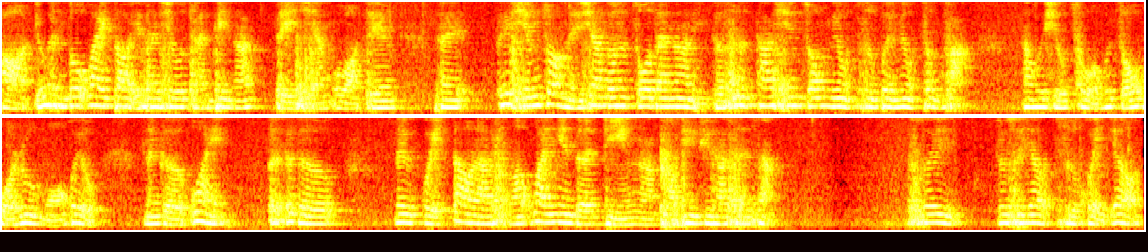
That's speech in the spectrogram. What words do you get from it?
哦，啊，有很多外道也在修禅定啊，贼想哇，这还。哎，形状很像，都是坐在那里，可是他心中没有智慧，没有正法，他会修错，会走火入魔，会有那个外呃那个那个轨道啦，什么外面的灵啊跑进去他身上，所以就是要智慧，要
